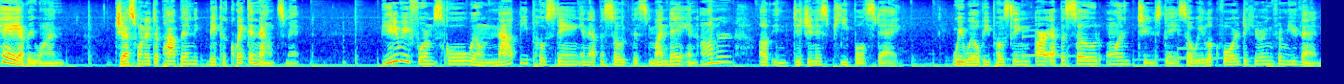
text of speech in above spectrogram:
Hey everyone, just wanted to pop in to make a quick announcement. Beauty Reform School will not be posting an episode this Monday in honor of Indigenous Peoples Day. We will be posting our episode on Tuesday, so we look forward to hearing from you then.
